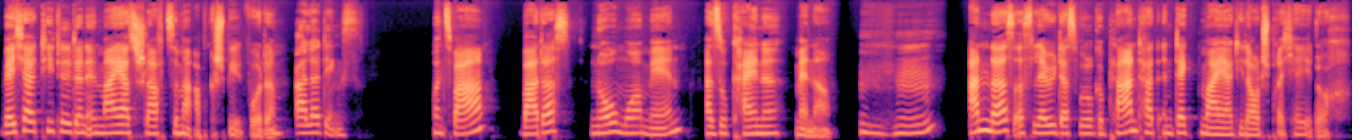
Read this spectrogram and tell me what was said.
welcher Titel denn in Mayas Schlafzimmer abgespielt wurde. Allerdings. Und zwar war das No More Men, also keine Männer. Mhm. Anders als Larry das wohl geplant hat, entdeckt Maya die Lautsprecher jedoch.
